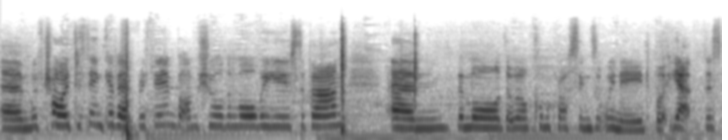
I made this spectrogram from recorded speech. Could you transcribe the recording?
Um, we've tried to think of everything but I'm sure the more we use the van um, the more that we'll come across things that we need but yeah there's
